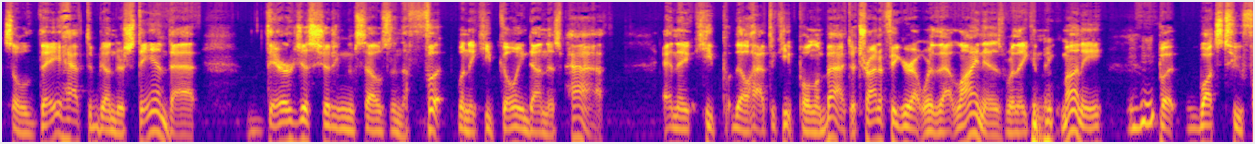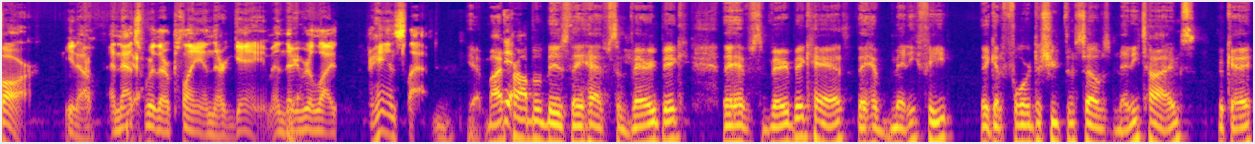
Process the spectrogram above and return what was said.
So they have to understand that they're just shooting themselves in the foot when they keep going down this path. And they keep, they'll have to keep pulling back. They're trying to figure out where that line is where they can Mhm. make money, Mhm. but what's too far, you know? And that's Yeah. where they're playing their game and they Yeah. realize their hand slapped. Yeah, my Yeah. problem is they have some very big, they have some very big hands. They have many feet. They can afford to shoot themselves many times. Okay,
